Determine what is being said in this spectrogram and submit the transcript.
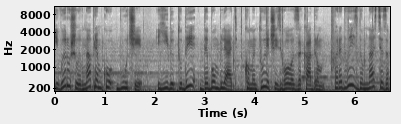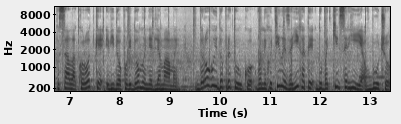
і вирушили в напрямку Бучі. Їдуть туди, де бомблять, коментує чийсь голос за кадром. Перед виїздом Настя записала коротке відеоповідомлення для мами. Дорогою до притулку вони хотіли заїхати до батьків Сергія в Бучу.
